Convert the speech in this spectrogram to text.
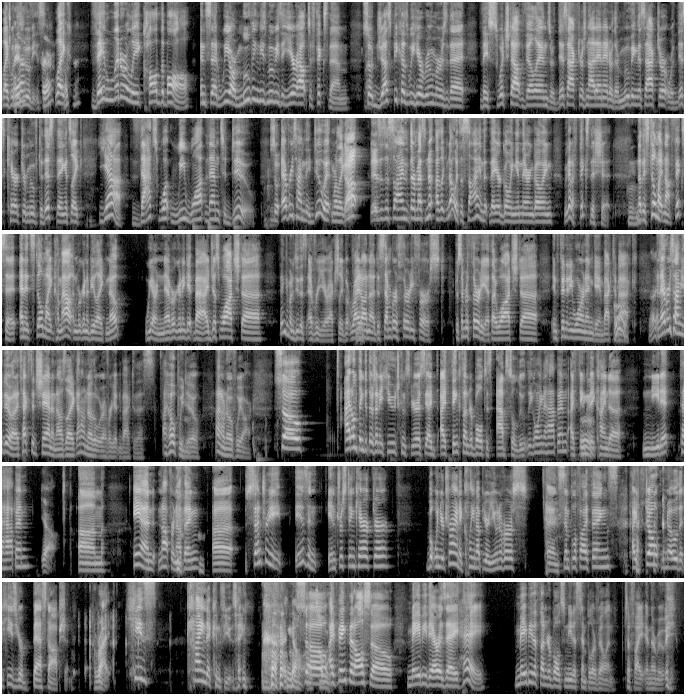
like with Yeah, these movies. fair. Like Okay. they literally called the ball and said, We are moving these movies a year out to fix them. So just because we hear rumors that they switched out villains or this actor's not in it or they're moving this actor or this character moved to this thing, it's like, yeah, that's what we want them to do. So every time they do it, and we're like, oh, this is a sign that they're messing up. I was like, no, it's a sign that they are going in there and going, we got to fix this shit. Now they still might not fix it, and it still might come out, and we're gonna be like, nope, we are never gonna get back. I just watched. uh I think I'm gonna do this every year, actually, but right on uh, December 31st, December 30th, I watched uh Infinity War and Endgame back to back. And every time you do it, I texted Shannon. I was like, I don't know that we're ever getting back to this. I hope we do. I don't know if we are. So I don't think that there's any huge conspiracy. I, I think Thunderbolt is absolutely going to happen. I think Mm. they kind of need it to happen. Yeah. Um, and not for nothing, uh, Sentry is an interesting character, but when you're trying to clean up your universe and simplify things, I don't know that he's your best option. Right. He's kind of confusing. no. so. I think that also maybe there is a hey, maybe the Thunderbolts need a simpler villain to fight in their movie.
